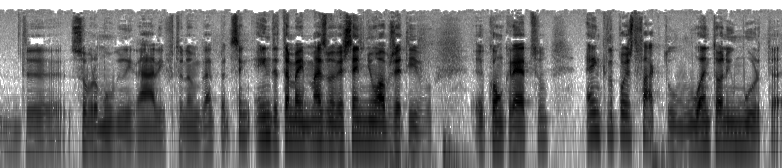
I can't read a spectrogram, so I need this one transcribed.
de, sobre a mobilidade e futuro da mobilidade, sem, ainda também, mais uma vez, sem nenhum objetivo concreto, em que depois, de facto, o António Murta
